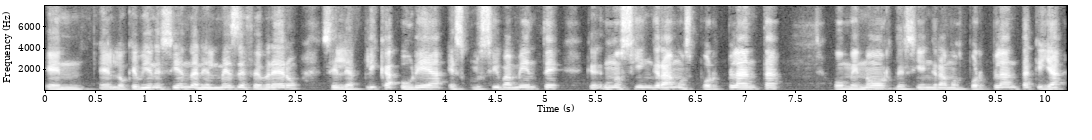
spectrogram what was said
en, lo que viene siendo en el mes de febrero se le aplica urea exclusivamente, unos 100 gramos por planta, o menor de 100 gramos por planta, que ya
